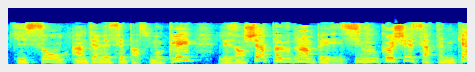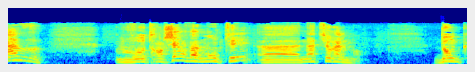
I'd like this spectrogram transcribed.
qui sont intéressés par ce mot-clé, les enchères peuvent grimper. Et si vous cochez certaines cases, votre enchère va monter euh, naturellement. Donc,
